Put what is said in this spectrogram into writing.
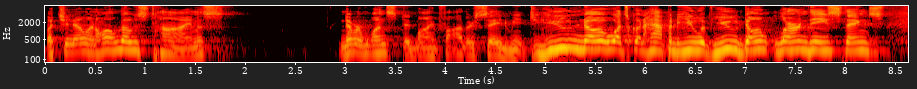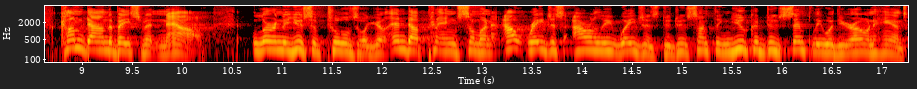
But you know, in all those times, never once did my father say to me, Do you know what's going to happen to you if you don't learn these things? Come down the basement now learn the use of tools or you'll end up paying someone outrageous hourly wages to do something you could do simply with your own hands.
